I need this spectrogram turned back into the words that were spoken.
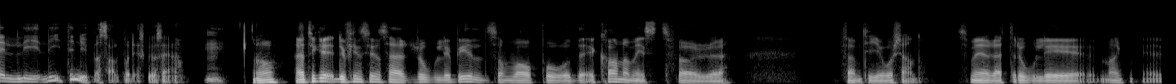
väldigt lite nypa salt på det skulle jag säga. Mm. Ja, jag tycker det finns ju en så här rolig bild som var på The Economist för 5-10 eh, år sedan som är rätt rolig. Man, eh,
